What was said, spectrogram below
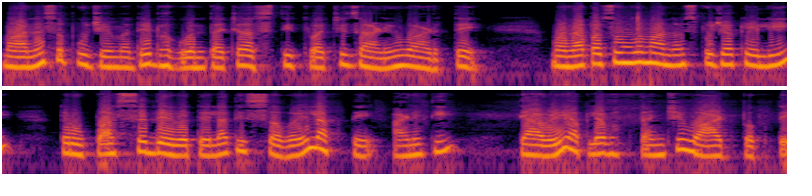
मानस पूजेमध्ये भगवंताच्या अस्तित्वाची जाणीव वाढते. मनापासून जर मानस पूजा केली तर उपास्य देवतेला ती सवय लागते आणि ती त्यावेळी आपल्या भक्तांची वाट बघते.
